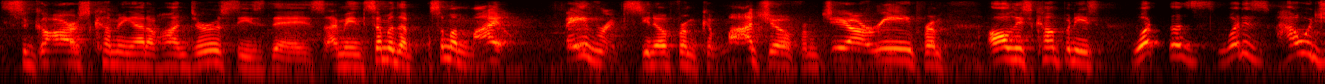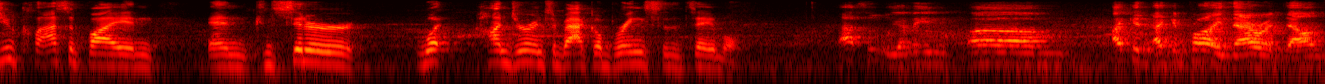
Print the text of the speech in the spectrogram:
cigars coming out of Honduras these days. I mean, some of the some of my favorites, you know, from Camacho, from JRE, from all these companies. What does what is how would you classify and and consider what Honduran tobacco brings to the table? Absolutely. I mean, um, I can I can probably narrow it down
